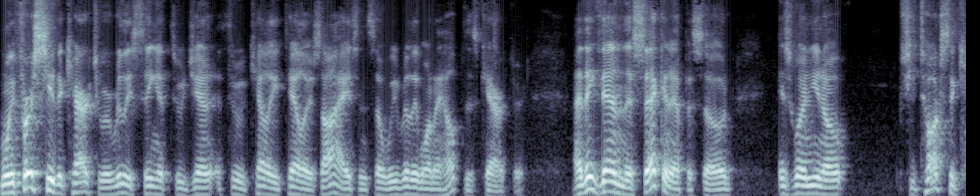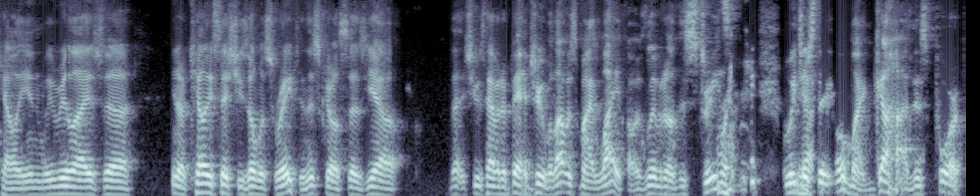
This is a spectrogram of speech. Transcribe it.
when we first see the character, we're really seeing it through Jen, through Kelly Taylor's eyes, and so we really want to help this character. I think then the second episode is when you know she talks to Kelly, and we realize, uh, you know, Kelly says she's almost raped, and this girl says, yeah. That she was having a bad dream. Well, that was my life. I was living on the streets. Right. And we just think, oh my God, this poor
